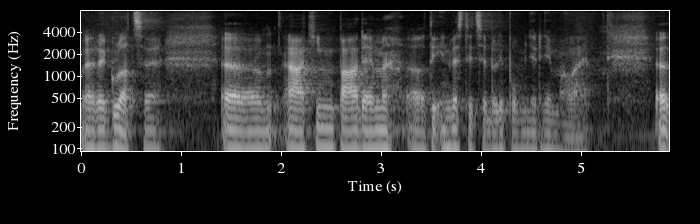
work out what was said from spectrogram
regulace, a tím pádem eh, ty investice byly poměrně malé. Eh,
